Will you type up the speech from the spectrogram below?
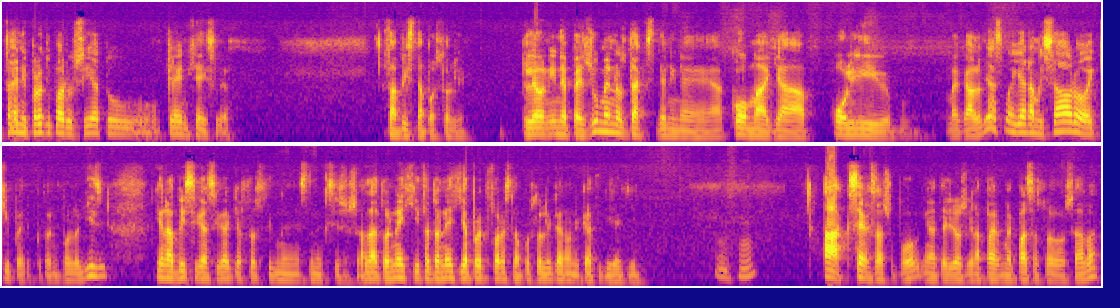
θα είναι η πρώτη παρουσία του Κλέιν Χέισλερ. Θα μπει στην αποστολή. Πλέον είναι πεζούμενος, εντάξει, δεν είναι ακόμα για πολύ μεγάλο διάστημα, για ένα μισάωρο εκεί περίπου τον υπολογίζει, για να μπει σιγά σιγά και αυτό στην, στην εξίσωση. Αλλά τον έχει, θα τον έχει για πρώτη φορά στην αποστολή κανονικά την Κυριακή. Α, ξέχασα να σου πω, για να τελειώσω, για να πάρουμε πάσα στο Σάβα.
